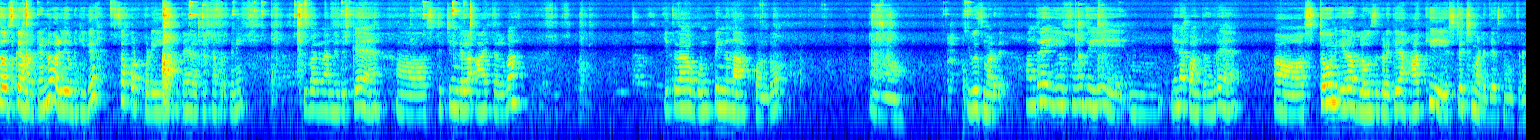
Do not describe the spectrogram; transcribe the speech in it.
ಸಬ್ಸ್ಕ್ರೈಬ್ ಮಾಡ್ಕೊಂಡು ಹಳ್ಳಿ ಹುಡುಗಿಗೆ ಸಪೋರ್ಟ್ ಕೊಡಿ ಅಂತ ಹೇಳೋಕ್ಕೆ ಇಷ್ಟಪಡ್ತೀನಿ. ಇವಾಗ ನಾನು ಇದಕ್ಕೆ ಸ್ಟಿಚಿಂಗ್ ಎಲ್ಲ ಆಯ್ತಲ್ವಾ? ಈ ಥರ ಗುಂಪಿನ ಹಾಕ್ಕೊಂಡು ಯೂಸ್ ಮಾಡಿದೆ. ಅಂದರೆ ಈ ಸೂಜಿ ಏನಪ್ಪ ಅಂತಂದರೆ ಸ್ಟೋನ್ ಇರೋ ಬ್ಲೌಸ್ಗಳಿಗೆ ಹಾಕಿ ಸ್ಟಿಚ್ ಮಾಡಿದ್ದೆ ಸ್ನೇಹಿತರೆ.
